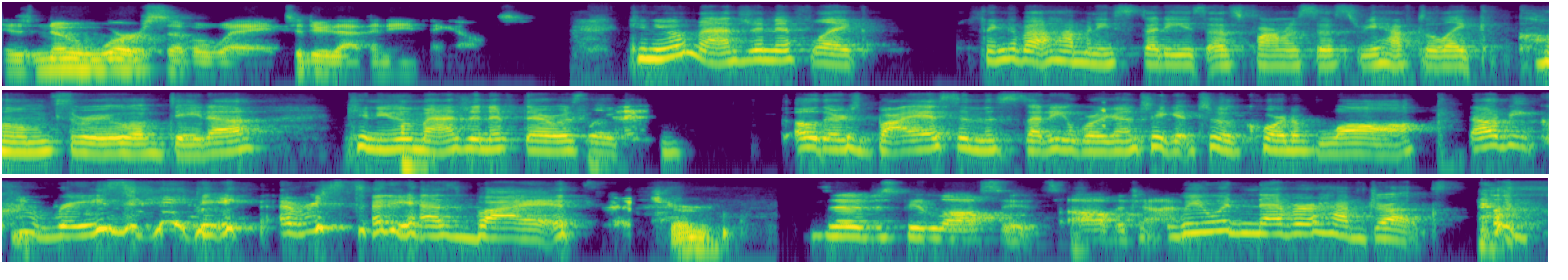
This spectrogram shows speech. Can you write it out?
is no worse of a way to do that than anything else. Can you imagine if like think about how many studies as pharmacists we have to like comb through of data? Can you imagine if there was like oh there's bias in the study we're going to take it to a court of law. That would be crazy. Every study has bias. Sure. So just be lawsuits all the time. We would never have drugs.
